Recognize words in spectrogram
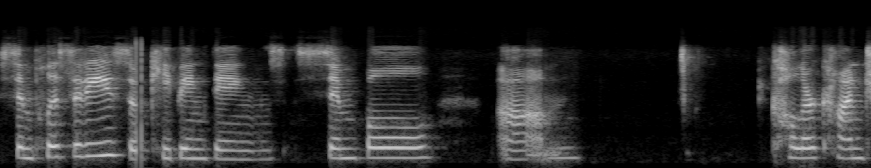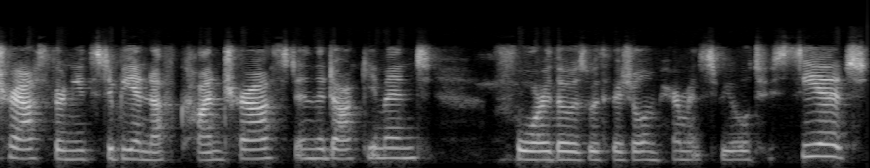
simplicity, so keeping things simple, um, color contrast, there needs to be enough contrast in the document for those with visual impairments to be able to see it.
